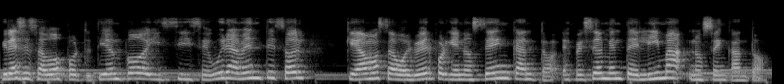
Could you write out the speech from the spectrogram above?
Gracias a vos por tu tiempo y sí, seguramente Sol que vamos a volver porque nos encantó, especialmente Lima nos encantó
